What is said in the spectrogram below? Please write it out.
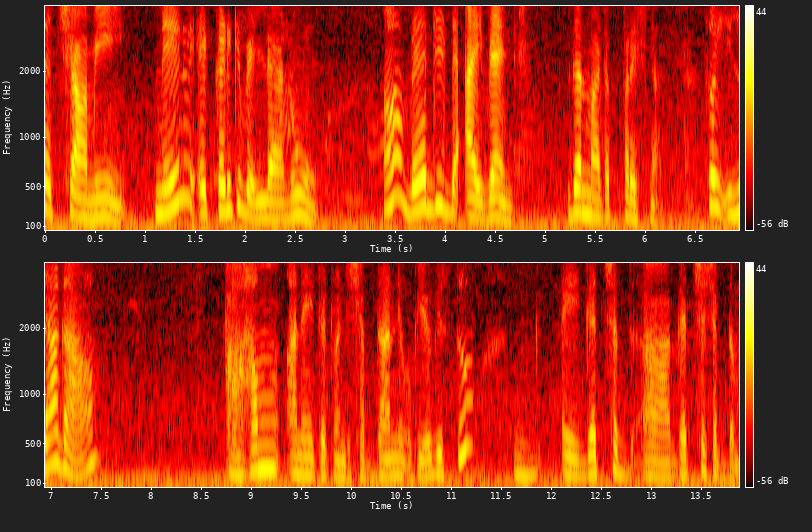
గచ్చామి నేను ఎక్కడికి వెళ్ళాను? వేర్ డిడ్ ఐ వెంట్ ఇదన్నమాట ప్రశ్న. సో ఇలాగా అహం అనేటటువంటి శబ్దాన్ని ఉపయోగిస్తూ గచ్చ గచ్చ శబ్దం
